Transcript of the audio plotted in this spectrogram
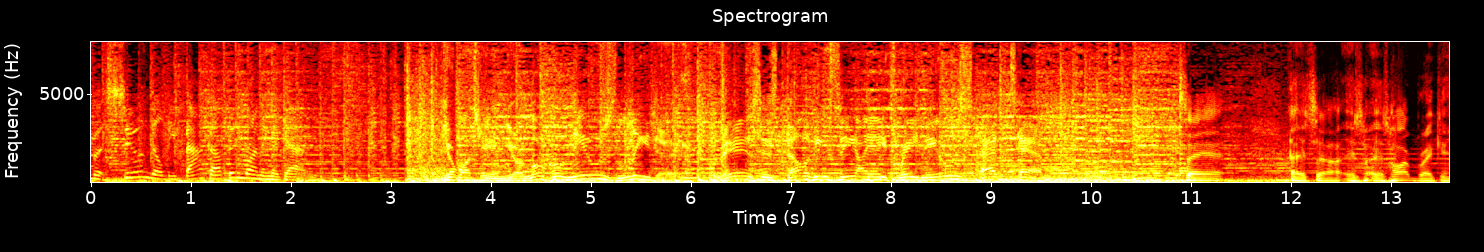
but soon they'll be back up and running again. You're watching your local news leader. This is WCIA 3 News at 10. Sad. It's, uh, it's, it's heartbreaking.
